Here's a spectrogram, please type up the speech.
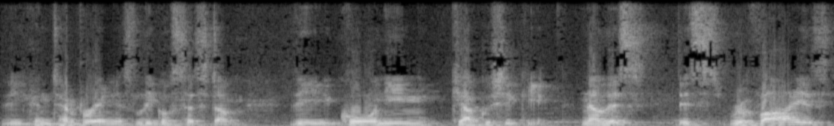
the contemporaneous legal system, the Konin Kyakushiki. Now, this this revised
